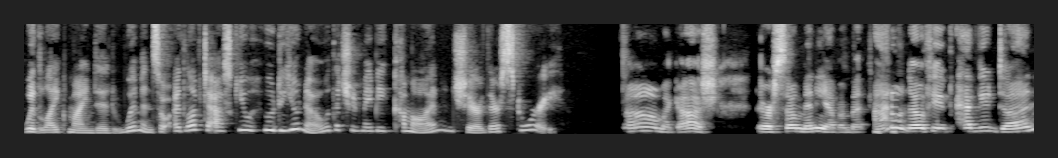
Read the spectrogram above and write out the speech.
with like-minded women. So I'd love to ask you, who do you know that should maybe come on and share their story? Oh my gosh, there are so many of them, but I don't know if you have you done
